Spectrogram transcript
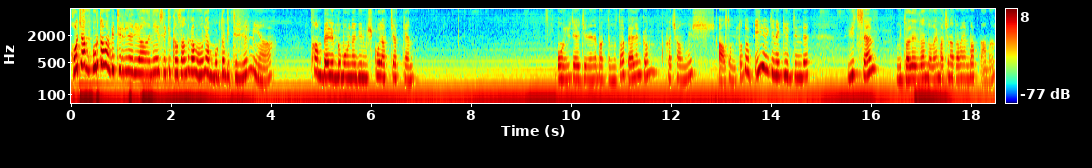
Hocam burada mı bitirilir ya? Neyse ki kazandık ama hocam burada bitirilir mi ya? Tam Bellingham oyuna girmiş gol atacakken. Oyuncu derecelerine baktığımızda Bellingham kaç almış? 6.4. İyi yine girdiğinde Witsel müdahaleden dolayı maçın adamı Mbappe ama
